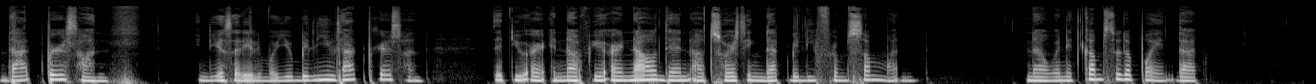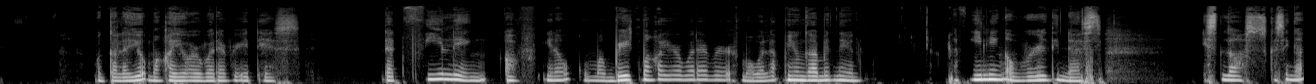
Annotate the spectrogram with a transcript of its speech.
that person, hindi yung sarili mo, you believe that person that you are enough. You are now then outsourcing that belief from someone. Now, when it comes to the point that magkalayo man kayo or whatever it is, that feeling of, you know, kung mag-break man kayo or whatever, if mawala mo yung gamit na yun, the feeling of worthiness is lost. Kasi nga,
